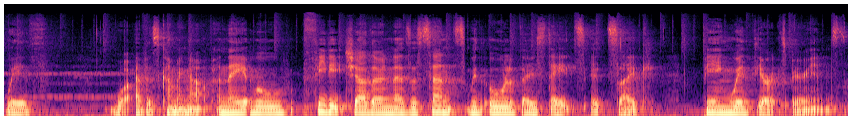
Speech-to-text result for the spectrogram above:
with whatever's coming up. And they will feed each other. And there's a sense with all of those states, it's like being with your experience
